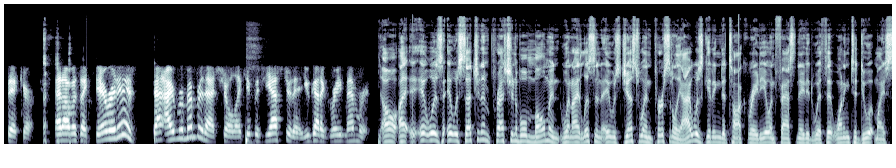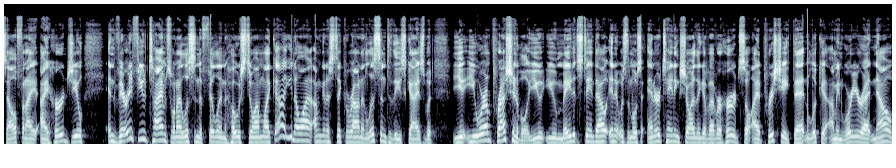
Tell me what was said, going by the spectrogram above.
sticker. And I was like, there it is. That I remember that show like it was yesterday. You got a great memory. Oh, I, it was it was such an impressionable moment when I listened. It was just when personally I was getting to talk radio and fascinated with it, wanting to do it myself. And I, I heard you. And very few times when I listen to fill in host, I'm like, oh, you know, I, I'm going to stick around and listen to these guys. But you you were impressionable. You you made it stand out, and it was the most entertaining show I think I've ever heard. So I appreciate that. And look at I mean where you're at now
